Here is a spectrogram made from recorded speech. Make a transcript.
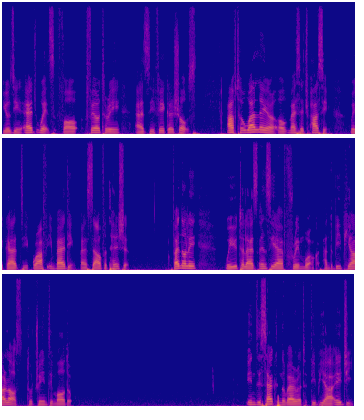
using edge weights for filtering as the figure shows. After one layer of message passing, we get the graph embedding by self-attention. Finally, we utilize NCF framework and BPR loss to train the model. In the second variant DPR-AG,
